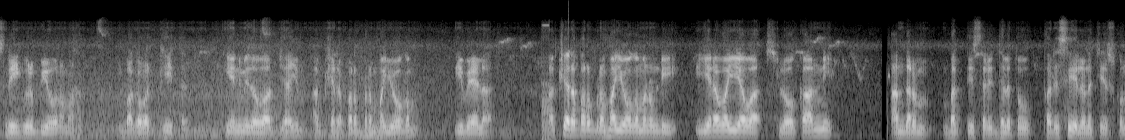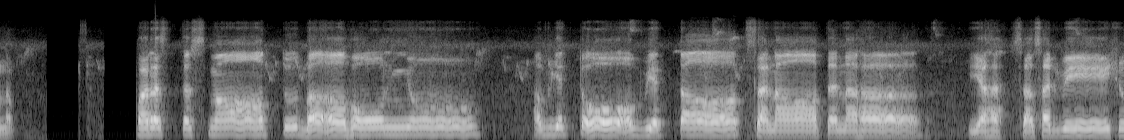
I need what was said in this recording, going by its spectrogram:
శ్రీ గురుభ్యో నమ. భగవద్గీత ఎనిమిదవ అధ్యాయం అక్షర పరబ్రహ్మ యోగం. ఈవేళ అక్షర పరబ్రహ్మ యోగము నుండి ఇరవయవ శ్లోకాన్ని అందరం భక్తి శ్రద్ధలతో పరిశీలన చేసుకుందాం. పరస్తస్మాత్తు భావోన్యో అవ్యక్తో అవ్యక్తాత్ సనాతన. యహ స సర్వేషు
